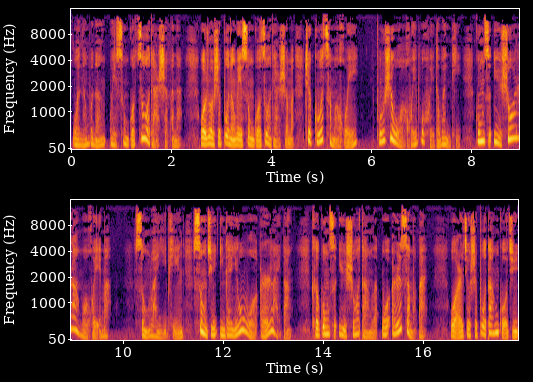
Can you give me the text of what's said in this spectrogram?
我能不能为宋国做点什么呢？我若是不能为宋国做点什么，这国怎么回？不是我回不回的问题，公子欲说让我回吗？宋乱已平，宋军应该由我儿来当，可公子欲说当了，我儿怎么办？我儿就是不当国君，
